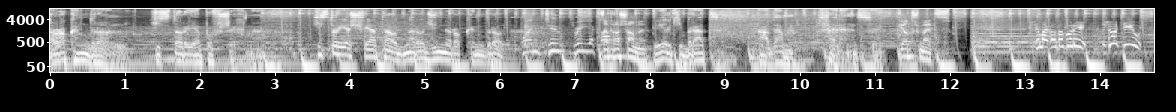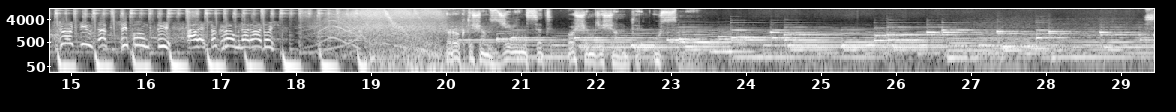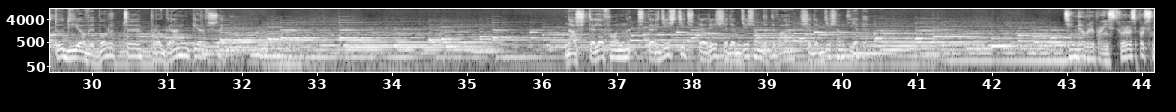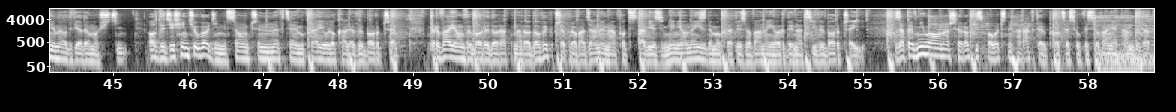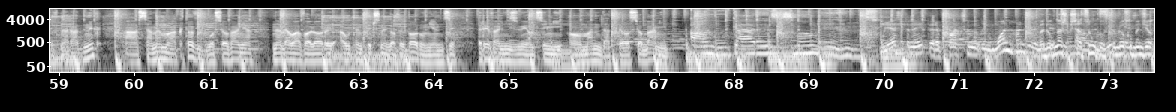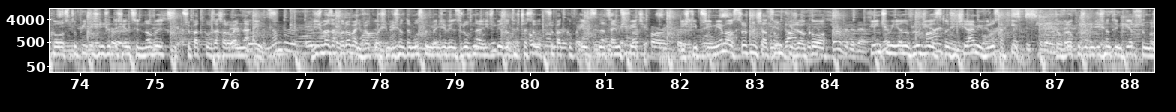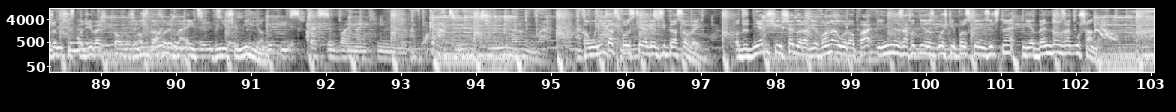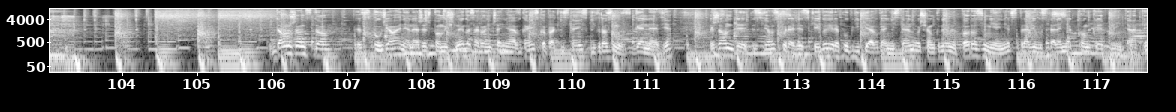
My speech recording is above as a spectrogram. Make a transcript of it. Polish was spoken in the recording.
Rock and roll. Historia powszechna. Historia świata od narodzin rock and rolla. Zapraszamy. Wielki brat Adam Ferenc. Piotr Metz. Trzyma go do góry, rzucił, rzucił za trzy punkty, ależ ogromna radość. Rok 1988. Studio wyborcze programu pierwszego. Nasz telefon 44 72 71. Dzień dobry Państwu. Rozpoczniemy od wiadomości. Od 10 godzin są czynne w całym kraju lokale wyborcze. Trwają wybory do Rad Narodowych przeprowadzane na podstawie zmienionej, zdemokratyzowanej ordynacji wyborczej. Zapewniło ona szeroki społeczny charakter procesu wysuwania kandydatów na radnych, a samemu aktowi głosowania nadała walory autentycznego wyboru między rywalizującymi o mandaty osobami. Według naszych szacunków w tym roku będzie około 150 tysięcy nowych przypadków zachorowań na AIDS. Liczba zachorowań w roku 88 będzie więc równa liczbie dotychczasowych przypadków AIDS na całym świecie. Jeśli przyjmiemy ostrożne szacunki, że około 5 milionów ludzi jest nosicielami wirusa HIV, to w roku 91 możemy się spodziewać, że liczba chorych na AIDS wyniesie milion. Komunikat z Polskiej Agencji Prasowej. Od dnia dzisiejszego Radio Wolna Europa i inne zachodnie rozgłośnie polskojęzyczne nie będą zagłuszane. Dążąc do współdziałania na rzecz pomyślnego zakończenia afgańsko-pakistańskich rozmów w Genewie, rządy Związku Radzieckiego i Republiki Afganistanu osiągnęły porozumienie w sprawie ustalenia konkretnej daty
